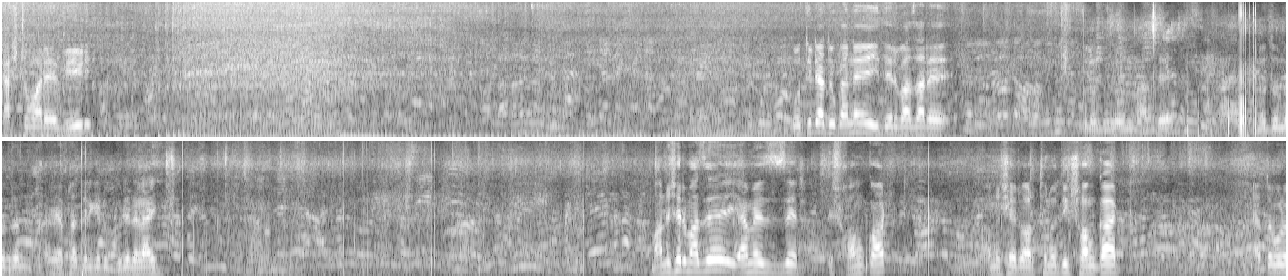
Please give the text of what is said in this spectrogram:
কাস্টমারের ভিড়। প্রতিটা দোকানে ঈদের বাজারে লোকজন আছে। নতুন নতুন আমি আপনাদেরকে একটু ঘুরে দাঁড়াই মানুষের মাঝে এমএজের সংকট, মানুষের অর্থনৈতিক সংকট, এত বড়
